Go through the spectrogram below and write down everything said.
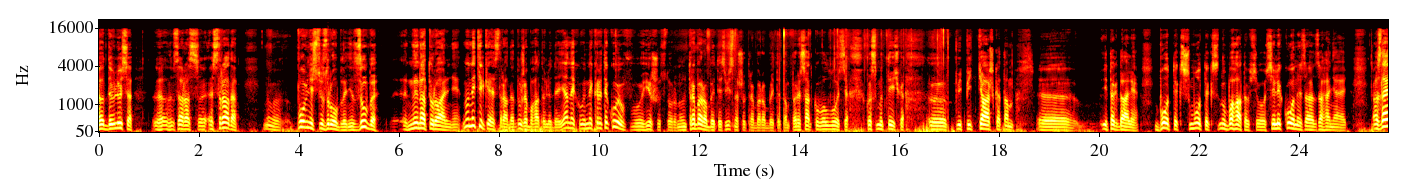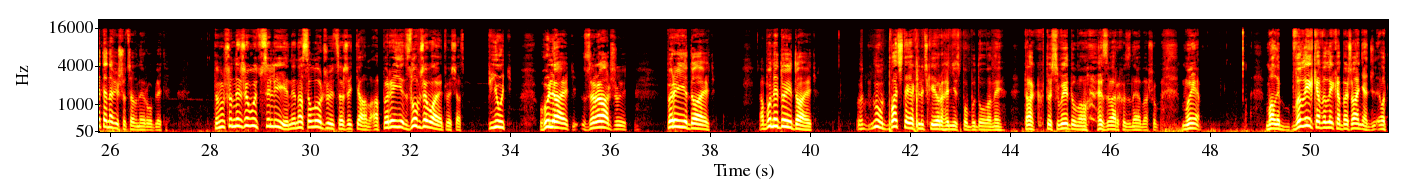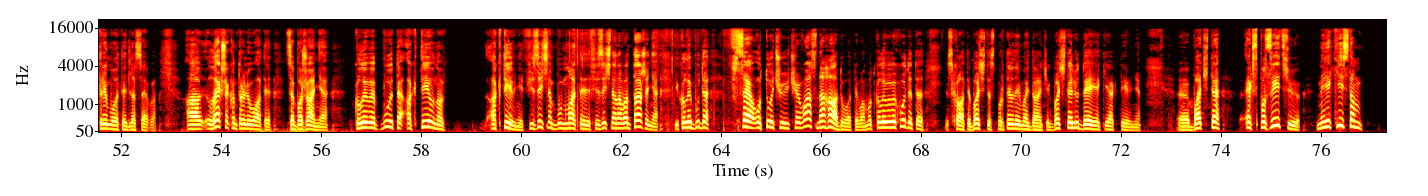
Я дивлюся, е, зараз е, естрада ну, повністю зроблені, зуби ненатуральні. Ну не тільки естрада, дуже багато людей. Я не, не критикую в гіршу сторону. Ну, треба робити, звісно, що треба робити. Там пересадку волосся, косметичка, е, підтяжка там. І так далі. Ботекс, шмотекс, ну багато всього. Силікони заганяють. А знаєте, навіщо це вони роблять? Тому що не живуть в селі, не насолоджуються життям, а переї... зловживають весь час. П'ють, гуляють, зраджують, переїдають або не доїдають. Ну, бачите, як людський організм побудований. Так хтось видумав зверху з неба, щоб ми мали велике-велике бажання отримувати для себе. А легше контролювати це бажання, коли ви будете активно, активні, фізично мати фізичне навантаження, і коли буде все оточуюче вас нагадувати вам. От коли ви виходите з хати, бачите спортивний майданчик, бачите людей, які активні, е, бачите експозицію, не якісь там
